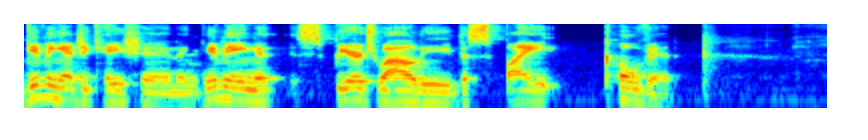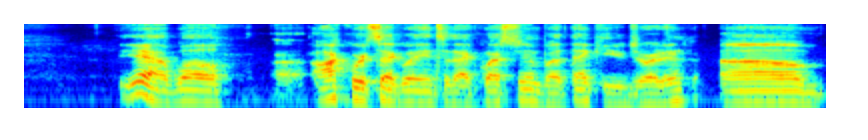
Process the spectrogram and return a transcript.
giving education and giving spirituality despite COVID. Yeah, well, uh, awkward segue into that question, but thank you, Jordan. Um,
